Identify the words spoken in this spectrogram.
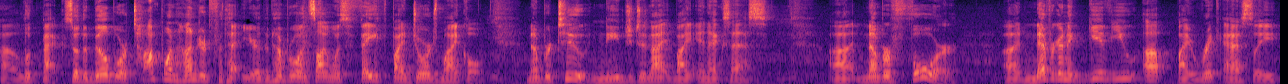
uh, look back. So the Billboard Top 100 for that year, the number one song was "Faith" by George Michael. Number two, "Need You Tonight" by INXS. Uh, number four, uh, Never Gonna Give You Up by Rick Astley,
